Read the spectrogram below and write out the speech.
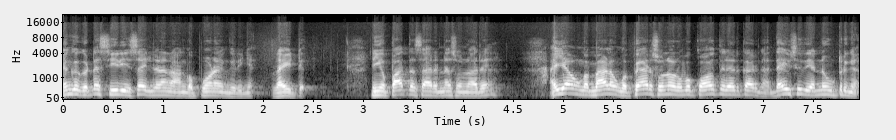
எங்ககிட்ட சீரியஸாக இல்லைன்னா நான் அங்கே போனேங்கிறீங்க. ரைட்டு நீங்கள் பார்த்த சார் என்ன சொன்னார்? ஐயா உங்கள் மேலே உங்கள் பேரை சொன்னால் ரொம்ப கோபத்தில் இருக்காருங்க. தயவுசெய்து என்ன விட்டுருங்க.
